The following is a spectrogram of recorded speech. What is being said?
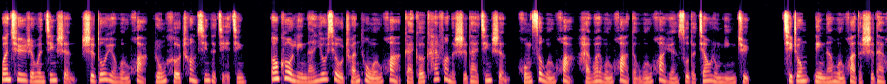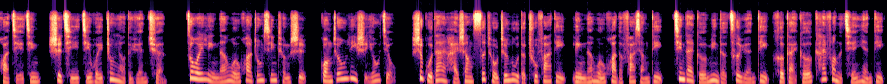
湾区人文精神是多元文化融合创新的结晶，包括岭南优秀传统文化、改革开放的时代精神、红色文化、海外文化等文化元素的交融凝聚。其中，岭南文化的时代化结晶是其极为重要的源泉。作为岭南文化中心城市，广州历史悠久。是古代海上丝绸之路的出发地，岭南文化的发祥地，近代革命的策源地和改革开放的前沿地，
